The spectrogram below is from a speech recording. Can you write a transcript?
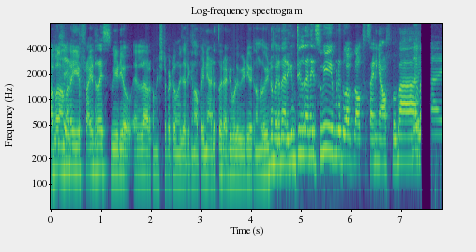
അപ്പൊ നമ്മുടെ ഈ ഫ്രൈഡ് റൈസ് വീഡിയോ എല്ലാവർക്കും ഇഷ്ടപ്പെട്ടു എന്ന് വിചാരിക്കുന്നു. അപ്പൊ ഇനി അടുത്തൊരു അടിപൊളി വീഡിയോ ആയിട്ട് നമ്മൾ വീണ്ടും വരുന്നതായിരിക്കും. Till then it's V blogs signing off bye bye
